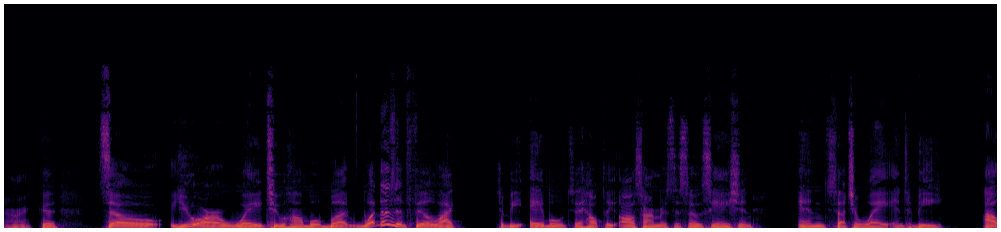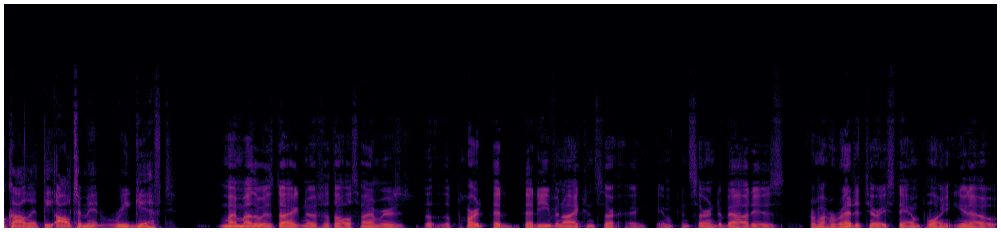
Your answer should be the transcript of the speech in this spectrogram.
All right, good. So you are way too humble, but what does it feel like to be able to help the Alzheimer's Association in such a way and to be, I'll call it the ultimate regift? My mother was diagnosed with Alzheimer's. The, the part that, that even I concern, uh, am concerned about is from a hereditary standpoint. You know,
